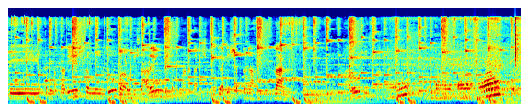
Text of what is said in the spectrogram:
di permen tadi seminggu baru disaring di permen tadi sudah jadi setengah bulan. Baru dipakai. Jangan lupa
